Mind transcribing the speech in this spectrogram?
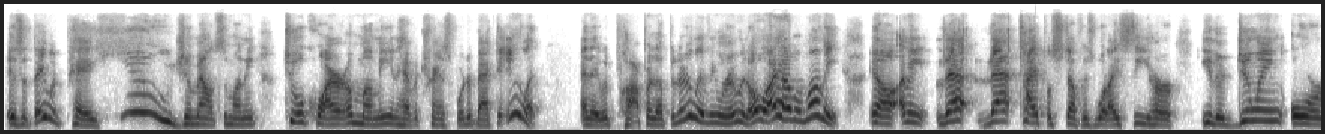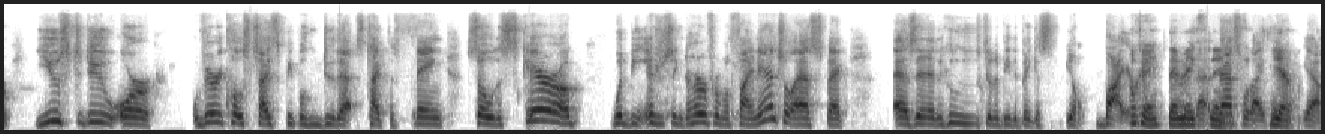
is that they would pay huge amounts of money to acquire a mummy and have it transported back to England. And they would pop it up in their living room and oh, I have a mummy. You know, I mean that that type of stuff is what I see her either doing or used to do or very close ties to people who do that type of thing. So the scarab would be interesting to her from a financial aspect, as in who's going to be the biggest, you know, buyer. Okay, that makes that, sense. That's what I think. Yeah, yeah.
